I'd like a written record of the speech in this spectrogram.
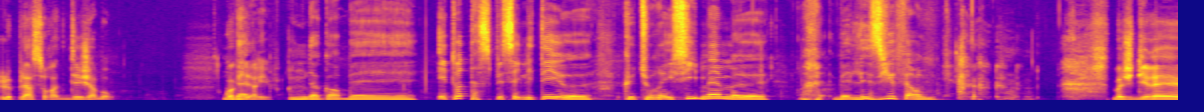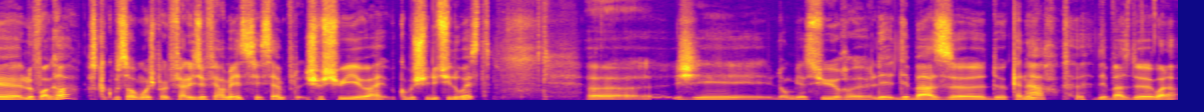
le plat sera déjà bon. Quoi qu'il arrive. D'accord. Ben... Et toi, ta spécialité euh, que tu réussis même euh, ben, les yeux fermés? Bah, je dirais euh, le foie gras, parce que comme ça, moi, je peux le faire les yeux fermés, c'est simple. Je suis, ouais, comme je suis du sud-ouest, j'ai donc bien sûr euh, les, des bases euh, de canard, des bases de, voilà,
